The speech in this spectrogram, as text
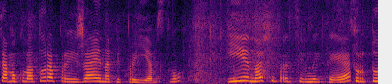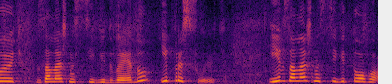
ця макулатура приїжджає на підприємство, і наші працівники сортують в залежності від виду і пресують. І в залежності від того,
